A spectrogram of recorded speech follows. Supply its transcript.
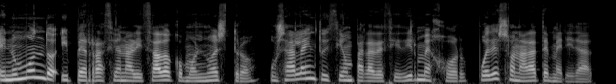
En un mundo hiperracionalizado como el nuestro, usar la intuición para decidir mejor puede sonar a temeridad.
